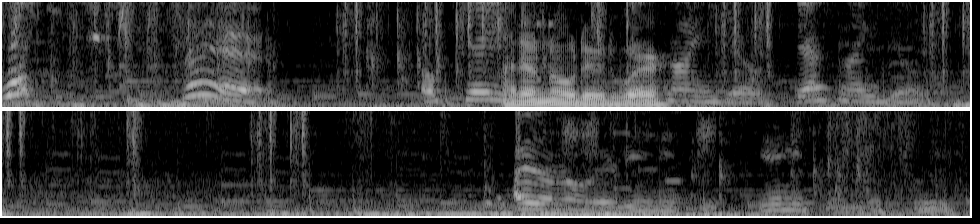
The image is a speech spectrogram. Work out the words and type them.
What? There. Okay. I don't know, dude. Yes, Where? nine kills. Yes, nine kills. I don't know where you need to. You need to end this, please.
